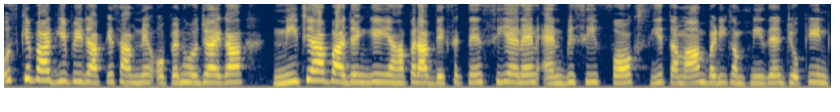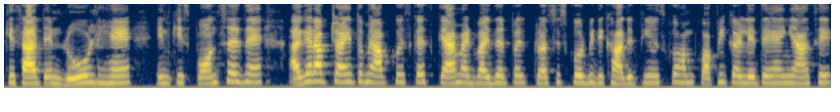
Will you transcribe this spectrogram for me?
उसके बाद ये पेज आपके सामने ओपन हो जाएगा। नीचे आप आ जाएँगे, यहाँ पर आप देख सकते हैं C N N N B C Fox ये तमाम बड़ी कंपनीज़ हैं जो कि इनके साथ एनरोल्ड हैं, इनकी स्पॉन्सर्स हैं। अगर आप चाहें तो मैं आपको इसका स्कैम एडवाइज़र पर ट्रस्ट स्कोर भी दिखा देती हूँ। इसको हम कॉपी कर लेते हैं यहाँ से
